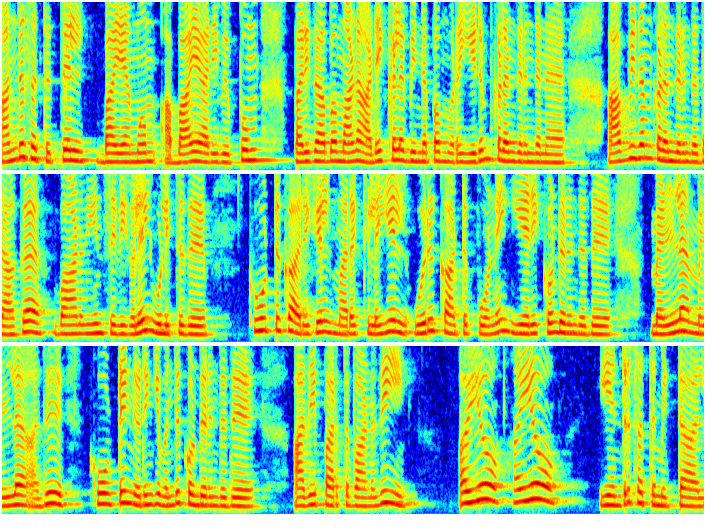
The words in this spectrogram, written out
அந்த சத்தத்தில் பயமும் அபாய அறிவிப்பும் பரிதாபமான அடைக்கல விண்ணப்ப முறையீடும் கலந்திருந்தன. அவ்விதம் கலந்திருந்ததாக வானதியின் செவிகளில் ஒலித்தது. கூட்டுக்கு அருகில் மரக்கிளையில் ஒரு காட்டுப்பூனை ஏறிக்கொண்டிருந்தது மெல்ல மெல்ல அது கூட்டை நெருங்கி வந்து கொண்டிருந்தது. அதை பார்த்த வானதி ஐயோ ஐயோ! என்று சத்தமிட்டாள்.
